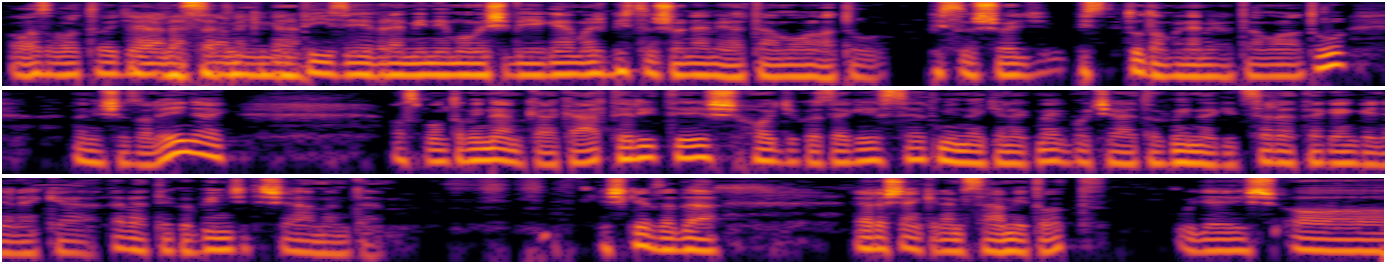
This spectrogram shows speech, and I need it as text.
az volt, hogy elveszem nekem tíz évre minimum, és végem, most biztos, hogy nem éltem volna túl. Biztos, hogy biztos, tudom, hogy nem éltem volna túl, nem is ez a lényeg. Azt mondtam, hogy nem kell kártérítés, hagyjuk az egészet, mindenkinek megbocsátok, mindenkit szeretek, engedjenek el. Levették a bincsit, és elmentem. És képzeld el, erre senki nem számított, ugye is a,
